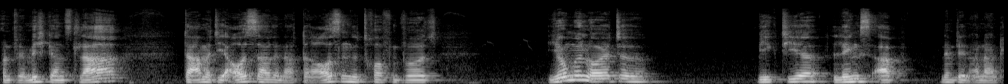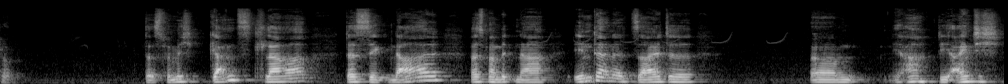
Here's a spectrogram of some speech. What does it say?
und für mich ganz klar damit die Aussage nach draußen getroffen wird, junge Leute, biegt hier links ab, nimmt den anderen Club. Das ist für mich ganz klar das Signal, was man mit einer Internetseite, ähm, ja, die eigentlich,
